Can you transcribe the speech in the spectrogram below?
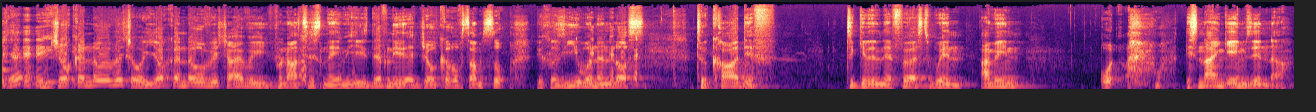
yeah, Jokanovic or Jokanovic, however you pronounce his name. He's definitely a joker of some sort because he won and lost to Cardiff to give them their first win. I mean, it's nine games in now.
